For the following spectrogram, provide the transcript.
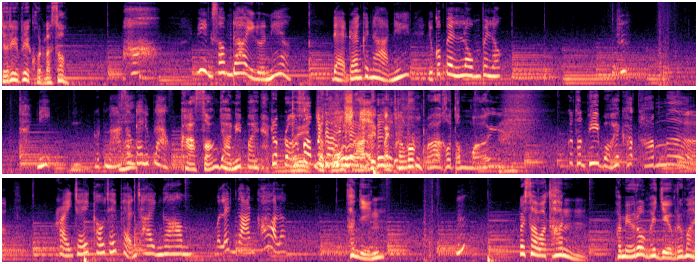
จะรีบเรียกคนมาซ่อม ฮ่านี่ยังซ่อมได้อีกเหรอเนี่ย แดดแรงขนาดนี้ เดี๋ยวก็เป็นลมไปแล้วฮึนี่ รถม้าซ่อมได้หรือเปล่า ขาดสองอย่างนี้ไป รับรองเฮ้ยซ่อมไม่จะได้โทรสารนี่ไปทางรถมาเขาทำไม ก็ท่านพี่บอกให้ข้าทำอะใครจะให้เขาใช้แผนชายงาม มาเล่นงานข้าล่ะท่านหญิง หึ ไม่ทราบว่าท่านพอมีร่มให้ยืมหรือไม่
